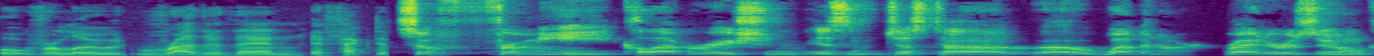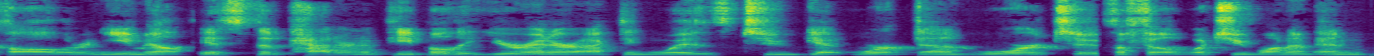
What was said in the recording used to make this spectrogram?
overload rather than effective? So for me, collaboration isn't just a, a, webinar, right? Or a Zoom call or an email. It's the pattern of people that you're interacting with to get work done or to fulfill what you want to and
